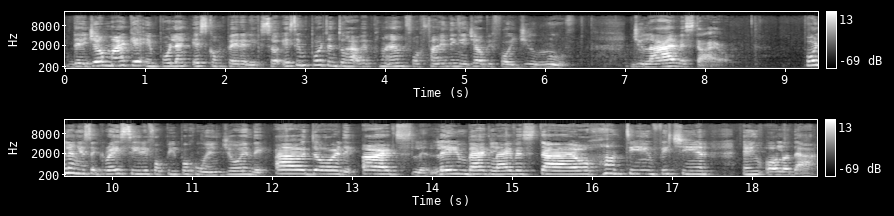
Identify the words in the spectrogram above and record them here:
The job market in Portland is competitive, so it's important to have a plan for finding a job before you move. Your lifestyle. Portland is a great city for people who enjoy the outdoor, the arts, the laying back lifestyle, hunting, fishing, and all of that.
